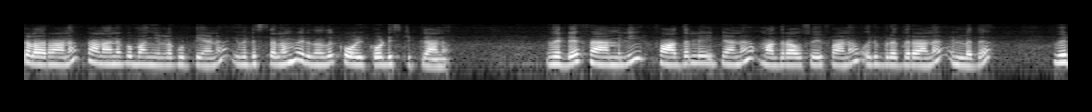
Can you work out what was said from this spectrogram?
കളറാണ്. കാണാനൊക്കെ ഭംഗിയുള്ള കുട്ടിയാണ്. ഇവരുടെ സ്ഥലം വരുന്നത് കോഴിക്കോട് ഡിസ്ട്രിക്റ്റിലാണ്. ഇവരുടെ ഫാമിലി ഫാദർ ലേറ്റാണ് മദർ ഹൗസ് വൈഫാണ് ഒരു ബ്രദറാണ് ഉള്ളത്. ഇവർ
